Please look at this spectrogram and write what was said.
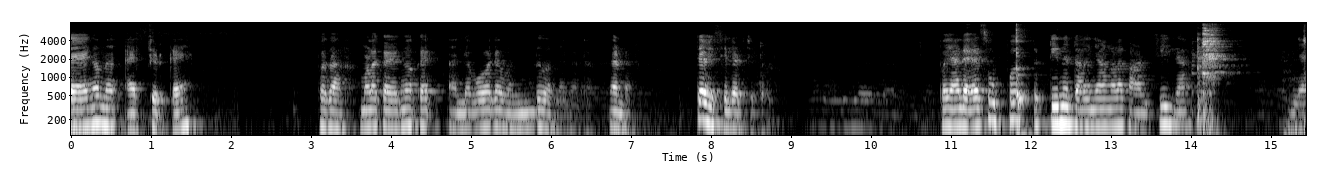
തേങ്ങ ഒന്ന് അരച്ചെടുക്കേ. അപ്പോൾ അതാ നമ്മളെ കിഴങ്ങൊക്കെ നല്ലപോലെ വെന്ത് വന്നേ കേട്ടോ. വേണ്ട ഒറ്റ വിസിലടിച്ചിട്ടുള്ളൂ അപ്പോൾ ഞാൻ ലേശം ഉപ്പ് ഇട്ടിന്നിട്ട് ഞങ്ങളെ കാണിച്ചില്ല. പിന്നെ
